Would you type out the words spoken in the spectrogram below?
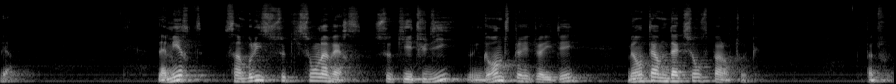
Bien. La myrte symbolise ceux qui sont l'inverse, ceux qui étudient une grande spiritualité, mais en termes d'action, c'est pas leur truc. Pas de fruit.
